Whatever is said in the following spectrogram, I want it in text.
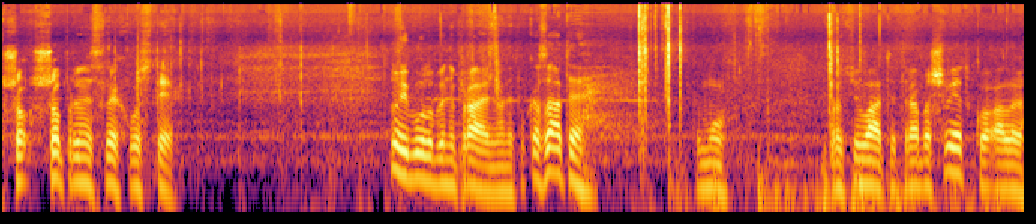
що, що принесли хвости. Ну і було б неправильно не показати, тому працювати треба швидко, але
